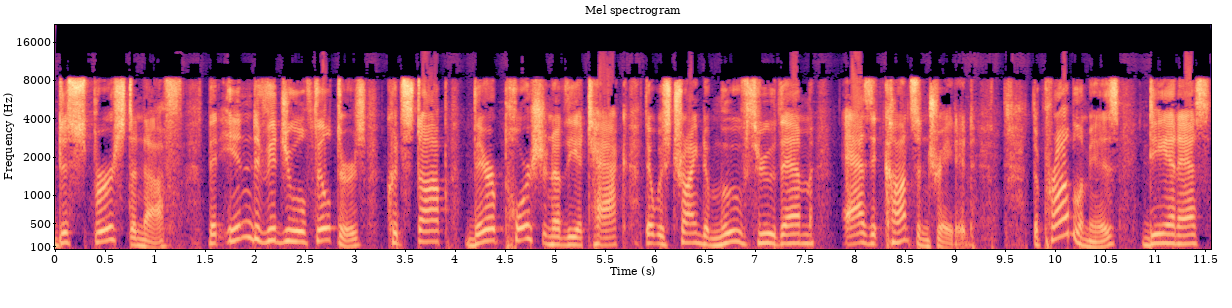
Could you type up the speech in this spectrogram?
dispersed enough that individual filters could stop their portion of the attack that was trying to move through them as it concentrated. The problem is DNS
